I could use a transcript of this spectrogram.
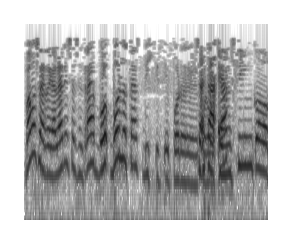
Vamos a regalar esas entradas. Vos, vos lo estás eh, por Ya por está, WhatsApp? en cinco,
